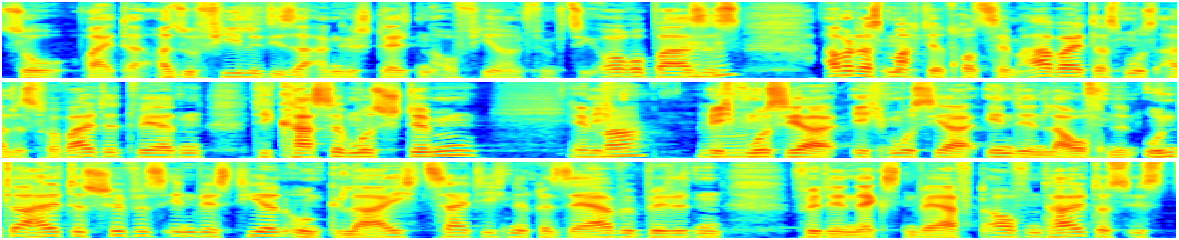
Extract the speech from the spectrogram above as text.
so weiter. Also viele dieser Angestellten auf 450 Euro Basis. Mhm. Aber das macht ja trotzdem Arbeit, das muss alles verwaltet werden. Die Kasse muss stimmen. Immer. Ich, mhm. ich, muss ja, ich muss ja in den laufenden Unterhalt des Schiffes investieren und gleichzeitig eine Reserve bilden für den nächsten Werftaufenthalt. Das ist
